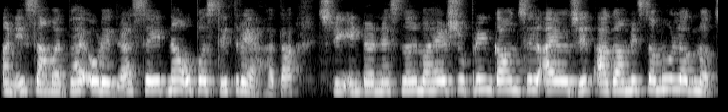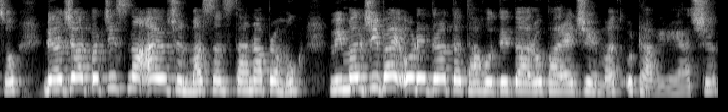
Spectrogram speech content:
અને સામતભાઈ ઓડેદરા સહિતના ઉપસ્થિત રહ્યા હતા. Shri international Meher supreme council આયોજિત આગામી સમૂહ લગ્નોત્સવ બે હજાર પચીસના આયોજનમાં સંસ્થાના પ્રમુખ વિમલજીભાઈ ઓડેદરા તથા હોદ્દેદારો ભારે જહેમત ઉઠાવી રહ્યા છે.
